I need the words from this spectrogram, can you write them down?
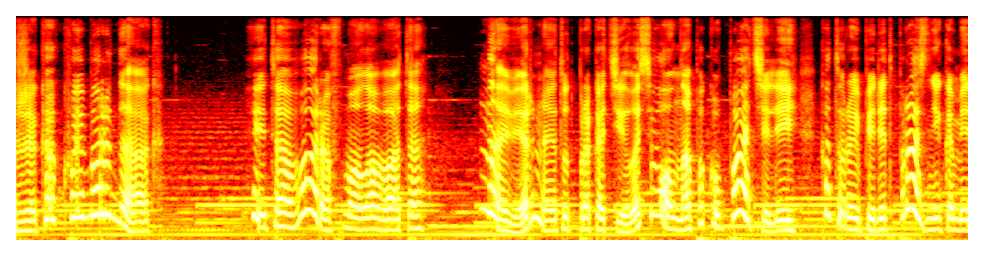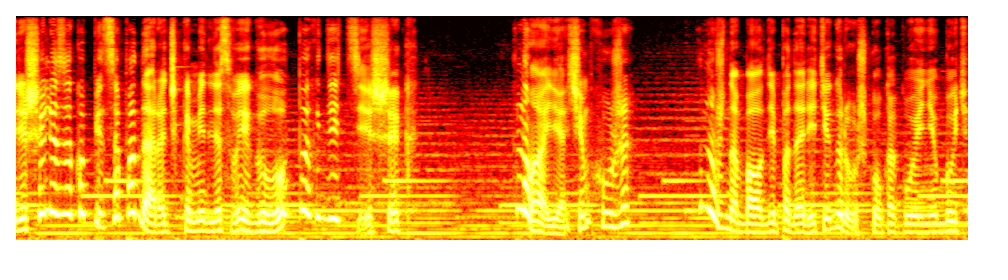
Боже, какой бардак. И товаров маловато. Наверное, тут прокатилась волна покупателей, которые перед праздниками решили закупиться подарочками для своих глупых детишек. Ну а я чем хуже? Нужно Балди подарить игрушку какую-нибудь,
